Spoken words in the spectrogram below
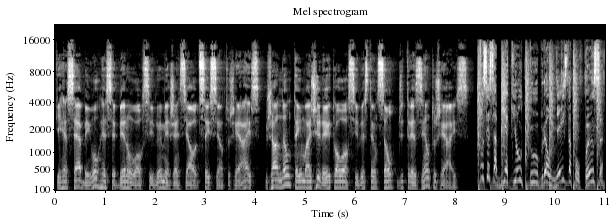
que recebem ou receberam o auxílio emergencial de 600 reais já não têm mais direito ao auxílio extensão de 300 reais. Você sabia que outubro é o mês da poupança?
